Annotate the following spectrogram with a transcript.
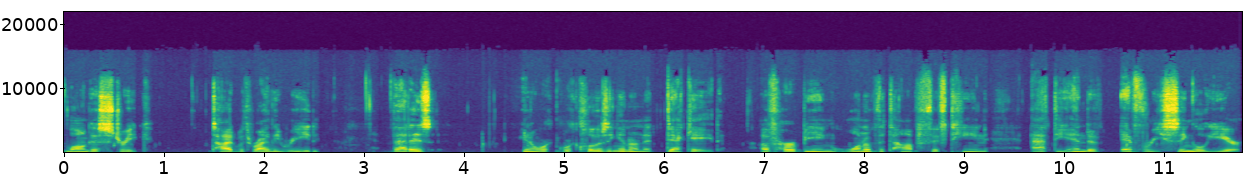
longest streak, tied with Riley Reid. That is, you know, we're we're closing in on a decade of her being one of the top 15 at the end of every single year.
